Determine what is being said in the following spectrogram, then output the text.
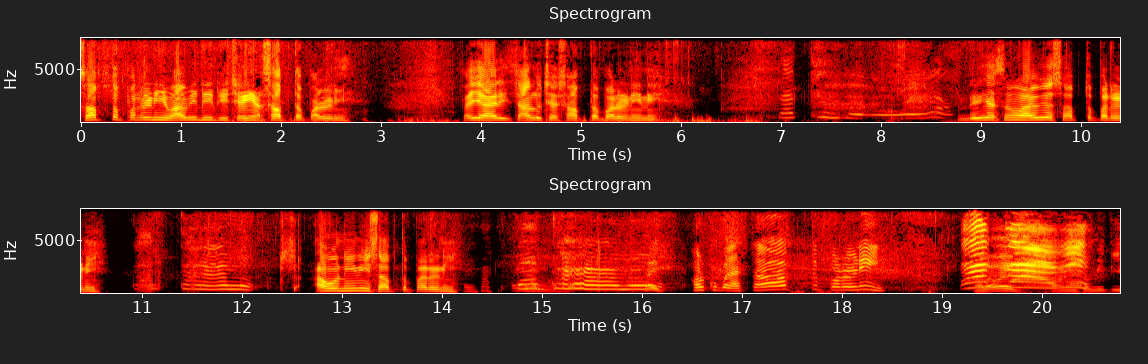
સપ્તપર્ણી વાવી દીધી છે અહીંયા સપ્તપર્ણી. તૈયારી ચાલુ છે સપ્તપર્ણીની. દિવ્ય શું આવ્યું સપ્તપર્ણી? આવો નીની સપ્તપર્ણી. હરખું સપ્ત પરણી પાણી સમિતિ.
